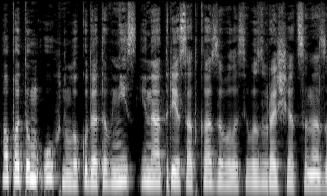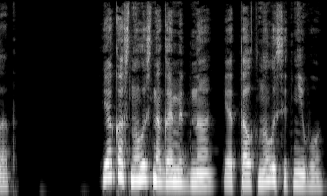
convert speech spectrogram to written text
а потом ухнуло куда-то вниз и наотрез отказывалось возвращаться назад. Я коснулась ногами дна и оттолкнулась от него.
